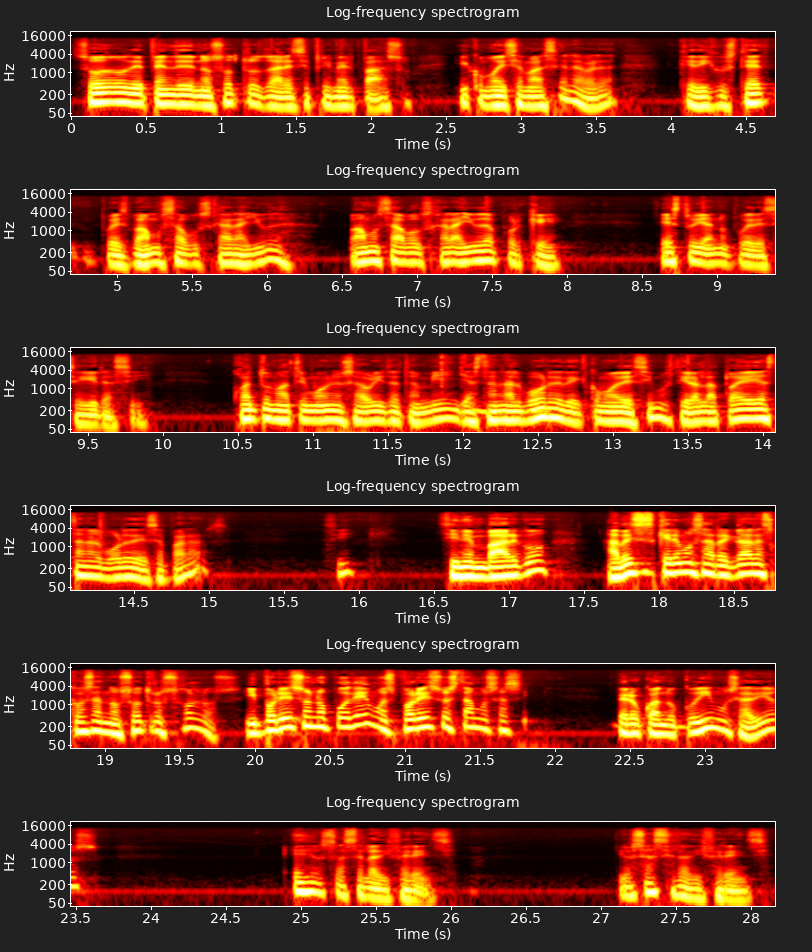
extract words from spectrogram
Solo depende de nosotros dar ese primer paso. Y como dice Marcela, ¿verdad? Que dijo usted, pues vamos a buscar ayuda. Vamos a buscar ayuda porque esto ya no puede seguir así. ¿Cuántos matrimonios ahorita también ya están al borde de, como decimos, tirar la toalla, ya están al borde de separarse? ¿sí? Sin embargo, a veces queremos arreglar las cosas nosotros solos y por eso no podemos, por eso estamos así. Pero cuando acudimos a Dios, Dios hace la diferencia. Dios hace la diferencia.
